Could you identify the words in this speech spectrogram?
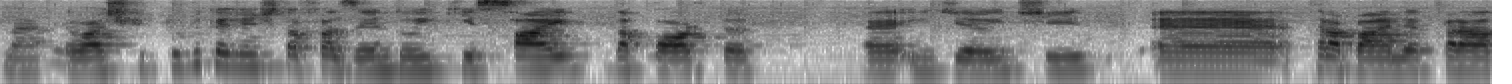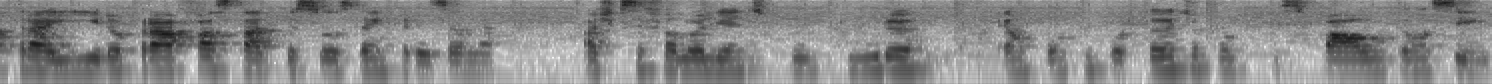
Né? Eu acho que tudo que a gente está fazendo e que sai da porta é, em diante é, trabalha para atrair ou para afastar pessoas da empresa, né? Acho que você falou ali antes, cultura é um ponto importante, é um ponto principal. Então, assim,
